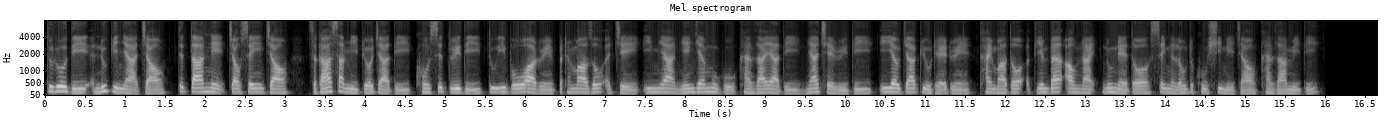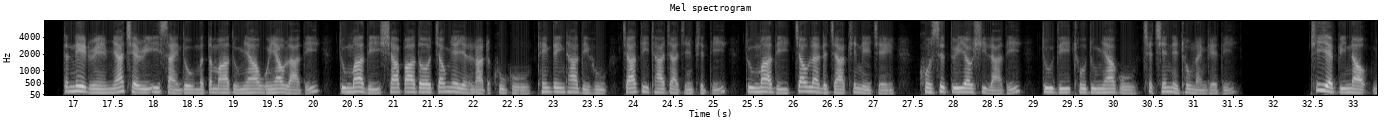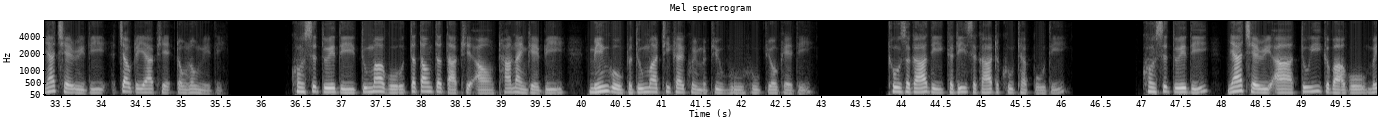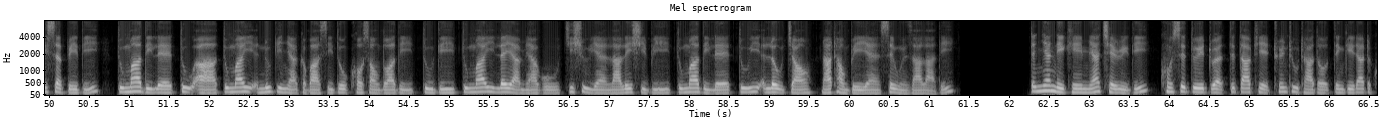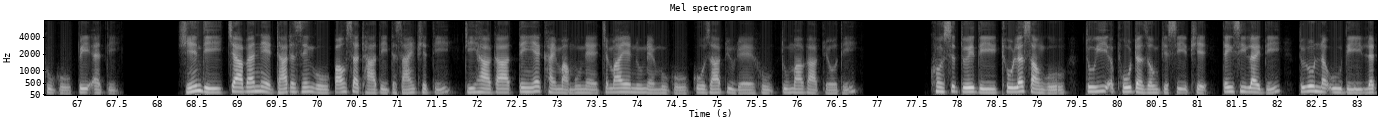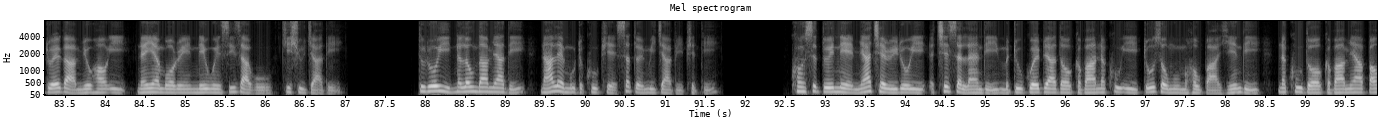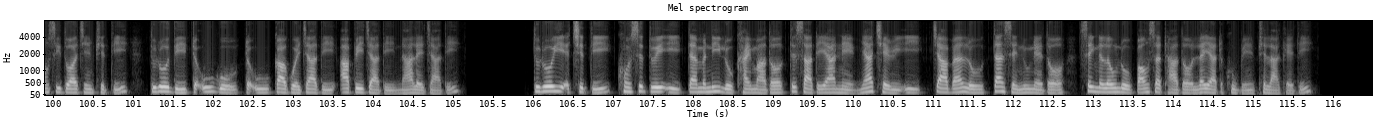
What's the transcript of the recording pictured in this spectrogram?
သူတို့သည်အမှုပညာအကြောင်းတစ်သားနှင့်ကြောက်စိမ့်အကြောင်း စကားဆမည်ပြောကြသည်ခွန်စစ်သွေးသည်သူ၏ဘဝတွင် ပထမဆုံးအကြိမ်ဤမြငြိမ်းချမ်းမှုကိုခံစားရသည်မြချယ်ရီသည်ဤယောက်ျားပြိုထဲတွင် ခိုင်မာသောအပြင်ပန်းအောက်၌နှုနယ်သောစိတ်နှလုံးတစ်ခုရှိနေကြောင်းခံစားမိသည်တနေ့တွင်မြချယ်ရီ၏ဆိုင်သို့မတမာသူများဝင်ရောက်လာသည်သူမသည်ရှားပါသောကြောက်မြတ်ရတနာတစ်ခုကိုထိမ့်သိမ်းထားသည်ဟုကြားသိထားကြခြင်းဖြစ်သည်သူမသည်ကြောက်လန့်တကြားဖြစ်နေချိန်ခွန်စစ်သွေးရောက်ရှိလာသည်သူသည်ထိုသူများကိုချက်ချင်းနှင်ထုတ်နိုင်ခဲ့သည် ဖြစ်ရပြီးနောက်မြချယ်ရီသည်အကြောက်တရားဖြင့်တုန်လှုပ်နေသည်ခွန်စစ်သွေးသည်သူမကိုတက်တောင့်တက်တာဖြစ်အောင်ထားနိုင်ခဲ့ပြီးမင်းကိုဘယ်သူမှထိခိုက်ခွင့်မပြုဘူးဟုပြောခဲ့သည်ထိုစကားသည်ဂတိစကားတစ်ခုထပ်ပိုသည်ခွန်စစ်သွေးသည်မြချယ်ရီအားသူ၏ကဘာကိုမိတ်ဆက်ပေးသည်သူမသည်လည်းသူ့အားသူမ၏အမှုပညာကဘာစီသို့ခေါ်ဆောင်သွားသည်သူသည်သူမ၏လက်ရများကိုကြည့်ရှုရန်လာလေးရှိပြီးသူမသည်လည်းသူ၏အလုတ်အကြောင်းနားထောင်ပေးရန်စိတ်ဝင်စားလာသည် တညက်နေခင်းမြချယ်ရီသည်ခွန်စစ်သွေးအတွက်တစ်သားဖြင့်ထွင်းထူထားသောတင်ကေတတစ်ခုကိုပေးအပ်သည်ယင်းသည်ကြာပန်းနှင့်ဓာတ်တစင်းကိုပေါင်းစပ်ထားသည့်ဒီဇိုင်းဖြစ်သည်ဒီဟာကတင်ရက်ခိုင်မာမှုနှင့်ကျမရဲ့နုနယ်မှုကိုကိုစားပြုတယ်ဟုသူမကပြောသည်ခွန်စစ်သွေးသည်ထိုလက်ဆောင်ကိုသူ၏အဖိုးတန်ဆုံးပစ္စည်းအဖြစ်တင်စီလိုက်သည်သူတို့နှစ်ဦးသည်လက်တွဲကမျိုးဟောင်း၏နေရန်ပေါ်တွင်နေဝင်စည်းစာကိုကြည့်ရှုကြသည်သူတို့၏နှလုံးသားများသည်နားလည်မှုတစ်ခုဖြင့်ဆက်သွယ်မိကြပြီဖြစ်သည် ခွန်စစ်သွေးနှင့်မြချယ်ရီတို့၏အချစ်ဆက်လန်းသည်မတူကွဲပြားသောကဘာနှစ်ခု၏တိုးဆုံမှုမဟုတ်ပါယင်းသည်နှစ်ခုသောကဘာများပေါင်းစည်းသွားခြင်းဖြစ်သည်သူတို့သည်တဦးကိုတဦးကာကွယ်ကြသည်အားပေးကြသည်နားလည်ကြသည်သူတို့၏အချစ်သည်ခွန်စစ်သွေး၏တန်မဏိလိုခိုင်မာသောတစ္ဆာတရားနှင့်မြချယ်ရီ၏ကြာပန်းလိုတန့်စင်မှုနှင့်သောစိတ်နှလုံးတို့ပေါင်းစပ်ထားသောလက်ရာတစ်ခုပင်ဖြစ်လာခဲ့သည်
